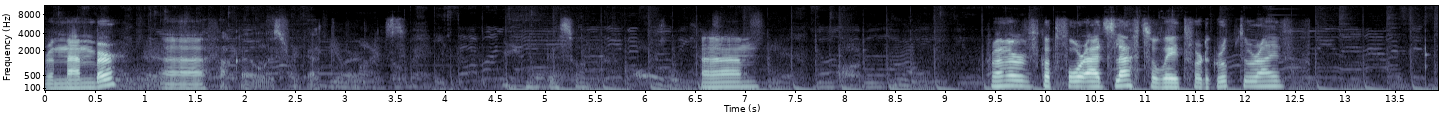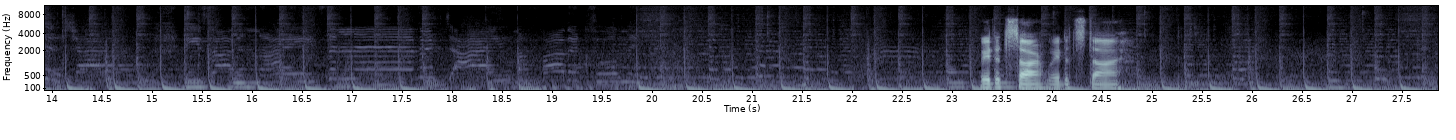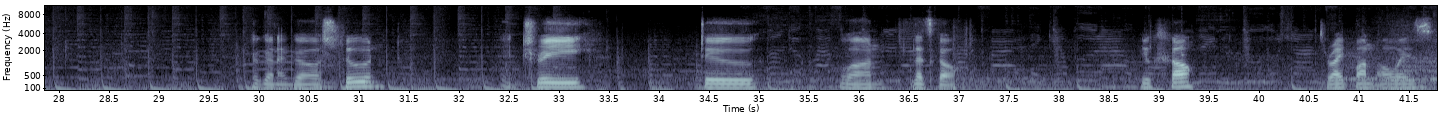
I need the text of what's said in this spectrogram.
Remember. Uh, fuck, I always forget where it is. This one. Um. Remember, we've got four ads left, so wait for the group to arrive. Weighted star, weighted star. We're gonna go soon. In three, two, one. Let's go. Nuke skull. Right one always.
